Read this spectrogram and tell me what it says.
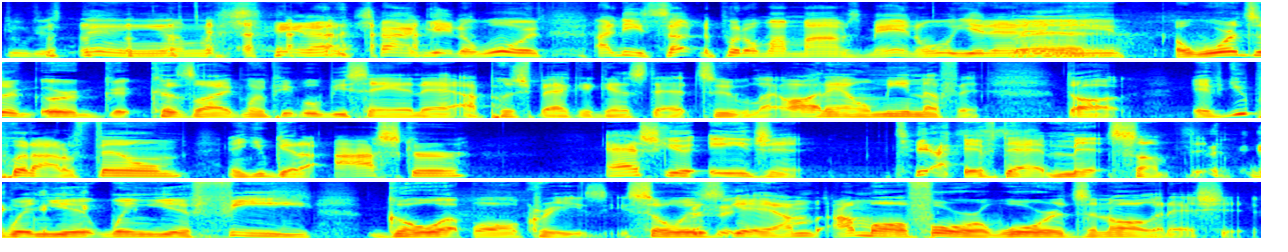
do this thing. You know I'm not saying I'm trying to get an award. I need something to put on my mom's mantle. You know what I mean? Awards are, are good because, like, when people be saying that, I push back against that too. Like, oh, they don't mean nothing. Dog, if you put out a film and you get an Oscar, ask your agent Yes. if that meant something when you when your fee go up all crazy. So it's Listen. yeah, I'm I'm all for awards and all of that shit.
